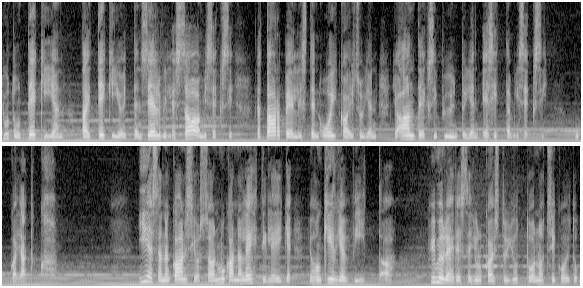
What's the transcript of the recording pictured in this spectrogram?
jutun tekijän tai tekijöiden selville saamiseksi ja tarpeellisten oikaisujen ja anteeksi pyyntöjen esittämiseksi – Mukka jatkaa. JSN kansiossa on mukana lehtileike, johon kirje viittaa. Hymylehdessä julkaistu juttu on otsikoitu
